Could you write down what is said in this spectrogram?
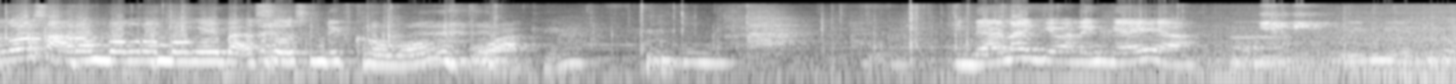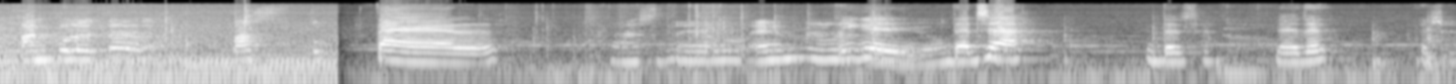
kok sak rombong-rombongnya bakso sendiri gowo. Wah. Indah lagi paling gaya. Ini. Kan kulitnya pas tel. pastel enak. Tiga, Ayo. Darsa. Darsa. Darsa. Darsa.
